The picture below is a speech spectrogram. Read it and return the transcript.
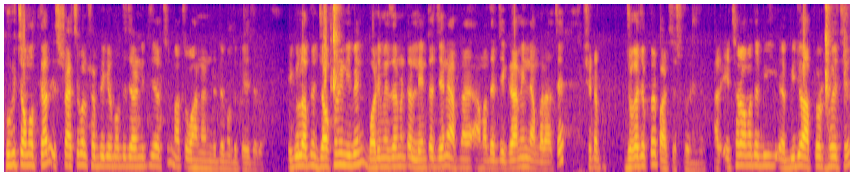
খুবই চমৎকার স্ট্রেচেবল ফ্যাব্রিকের মধ্যে যারা নিতে যাচ্ছেন, মাত্র ওয়ান হান্ড্রেডের মধ্যে পেয়ে যাবেন। এগুলো আপনি যখনই নেবেন বডি মেজারমেন্টের লেনটা জেনে আপনার, আমাদের যে গ্রামীণ নাম্বার আছে, সেটা যোগাযোগ করে পারচেস করে নেবেন। আর এছাড়াও আমাদের ভিডিও আপলোড হয়েছে,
